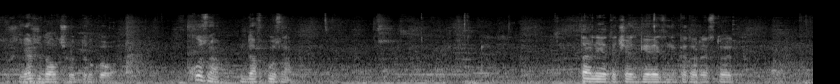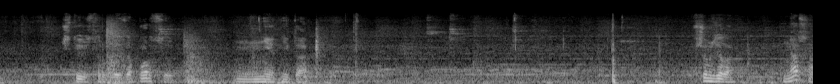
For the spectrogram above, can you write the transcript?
Слушай, я ожидал чего-то другого. Вкусно? Да, вкусно. Талия это часть говядины, которая стоит 400 рублей за порцию. Нет, не так. В чем дело? Мясо,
